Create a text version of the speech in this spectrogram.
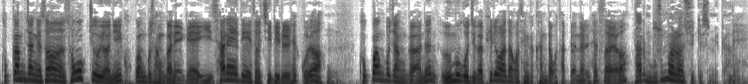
국감장에선 송옥주 의원이 국방부 장관에게 이 사례에 대해서 질의를 했고요. 음. 국방부 장관은 의무고지가 필요하다고 생각한다고 답변을 했어요. 다른 무슨 말을 할 수 있겠습니까? 네.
